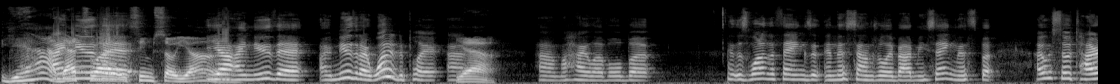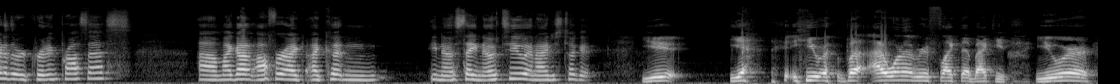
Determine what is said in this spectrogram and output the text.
yeah, I that's why that- it seems so young. yeah, I knew that I knew that I wanted to play at yeah. um, a high level, but it was one of the things, and this sounds really bad me saying this, but I was so tired of the recruiting process. Um, I got an offer I, I couldn't, you know, say no to, and I just took it. You, yeah, you. Were, but I want to reflect that back to you. You were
